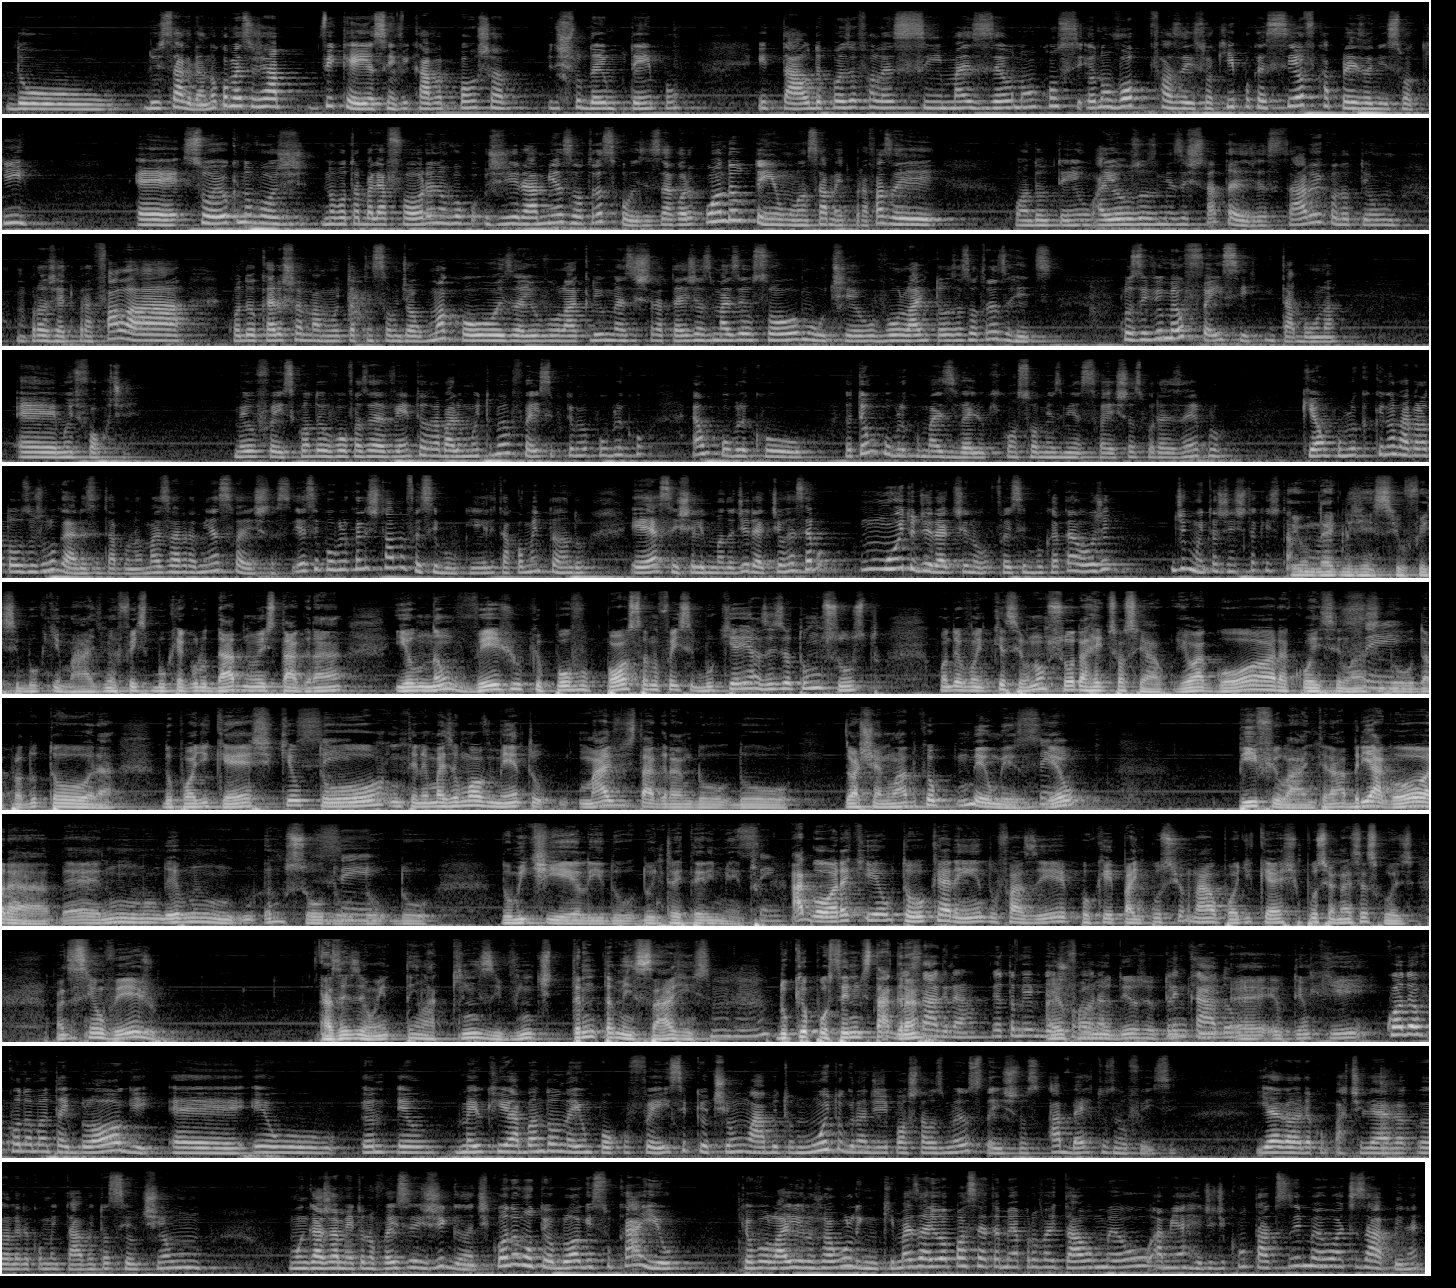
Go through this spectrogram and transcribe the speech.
do, do Instagram. No começo eu já fiquei assim, ficava, poxa, estudei um tempo e tal. Depois eu falei assim, mas eu não consigo, eu não vou fazer isso aqui, porque se eu ficar presa nisso aqui, é, sou eu que não vou, não vou trabalhar fora, não vou girar minhas outras coisas. Agora, quando eu tenho um lançamento para fazer, quando eu tenho. Aí eu uso as minhas estratégias, sabe? Quando eu tenho um, um projeto para falar, quando eu quero chamar muita atenção de alguma coisa, eu vou lá, crio minhas estratégias, mas eu sou multi, eu vou lá em todas as outras redes. Inclusive o meu Face em Tabuna é muito forte. Meu Face, quando eu vou fazer evento, eu trabalho muito meu Face, porque meu público é um público. Eu tenho um público mais velho que consome as minhas festas, por exemplo, que é um público que não vai para todos os lugares em Itabuna, mas vai para minhas festas. E esse público ele está no Facebook, ele está comentando, ele assiste, ele me manda direct. Eu recebo muito direct no Facebook até hoje de muita gente daqui de Eu Itabuna. negligencio o Facebook demais. Meu Facebook é grudado no meu Instagram e eu não vejo o que o povo posta no Facebook. E aí, às vezes, eu tomo um susto quando eu vou. Porque assim, eu não sou da rede social. Eu agora, com esse lance Sim. do- da produtora, do podcast, que eu tô, entendeu? Mas eu movimento mais o Instagram do, do, do Achanuá do que o meu mesmo. Sim. Eu pífio lá, entendeu? Abri agora, é, não- eu, não, eu não sou do, do, do, do métier ali, do, do entretenimento. Sim. Agora é que eu tô querendo fazer, porque para impulsionar o podcast, impulsionar essas coisas. Mas assim, eu vejo, às vezes eu entro, tem lá 15, 20, 30 mensagens do que eu postei no Instagram. Instagram. Eu também me Aí eu deixo falo, meu Deus, eu tenho, que, linkado. é, eu tenho que. Quando eu, quando eu montei blog, é, eu, eu, eu meio que abandonei um pouco o Face, porque eu tinha um hábito muito grande de postar os meus textos abertos no Face. E a galera compartilhava, a galera comentava. Então, assim, eu tinha um, um engajamento no Face gigante. Quando eu montei o blog, isso caiu. Que eu vou lá e eu jogo o link. Mas aí eu passei a também a aproveitar o meu, a minha rede de contatos e meu WhatsApp, né?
